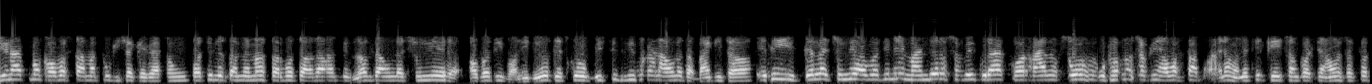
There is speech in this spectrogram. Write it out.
ऋणात्मक अवस्थामा पुगिसकेका छौँ। पछिल्लो समयमा सर्वोच्च अदालतले लकडाउनलाई शून्य अवधि भनिदियो। त्यसको विस्तृत विवरण आउन त बाँकी छ। यदि त्यसलाई शून्य अवधि नै मान्दियो र सबै कुरा कर राजस्व उठाउन सक्ने अवस्था भएन भने चाहिँ केही सङ्कट चाहिँ आउन सक्छ।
